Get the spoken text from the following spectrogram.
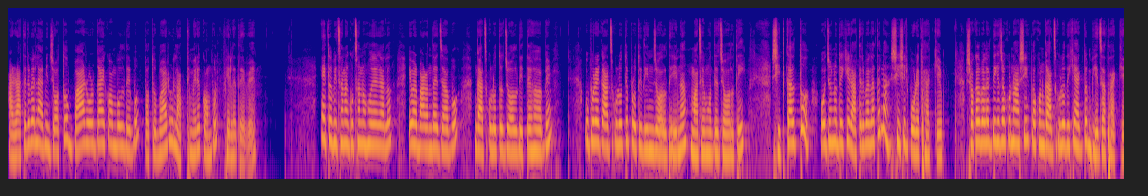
আর রাতের বেলা আমি যতবার ওর গায়ে কম্বল দেব, ততবার ও লাথি মেরে কম্বল ফেলে দেবে। এই তো বিছানা গুছানো হয়ে গেল। এবার বারান্দায় যাব। গাছগুলোতে জল দিতে হবে। উপরের গাছগুলোতে প্রতিদিন জল দিই না, মাঝে মধ্যে জল দিই। শীতকাল তো, ওই জন্য দেখি রাতের বেলাতে না শিশির পড়ে থাকে। সকালবেলার দিকে যখন আসি, তখন গাছগুলো দেখি একদম ভেজা থাকে।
